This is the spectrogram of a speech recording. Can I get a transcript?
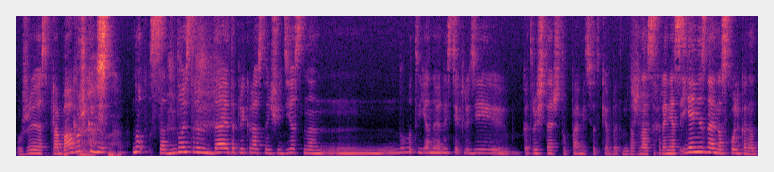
Уже с прабабушками. Прекрасно. Ну, с одной стороны, да, это прекрасно и чудесно. Ну, вот я, наверное, из тех людей, которые считают, что память все-таки об этом должна сохраняться. Я не знаю, насколько она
